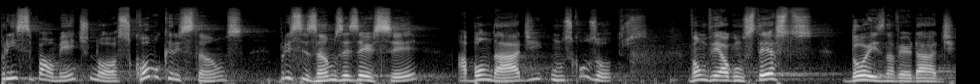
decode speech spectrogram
Principalmente nós, como cristãos, precisamos exercer a bondade uns com os outros. Vamos ver alguns textos? Dois, na verdade.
